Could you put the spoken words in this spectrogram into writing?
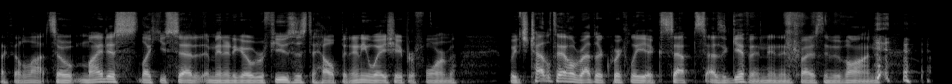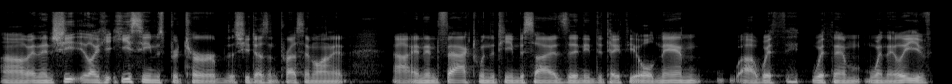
Like that a lot. So Midas, like you said a minute ago, refuses to help in any way, shape, or form, which Tattletale rather quickly accepts as a given and then tries to move on. um, and then she, like, he, seems perturbed that she doesn't press him on it. Uh, and in fact, when the team decides they need to take the old man uh, with with them when they leave,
